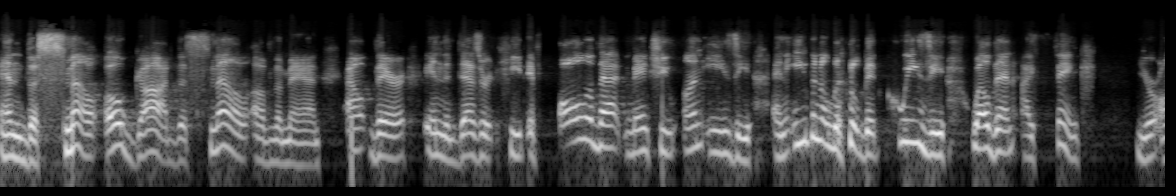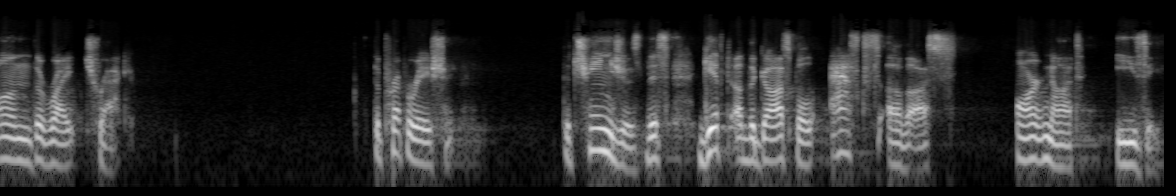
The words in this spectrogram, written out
and the smell, oh God, the smell of the man out there in the desert heat. If all of that makes you uneasy and even a little bit queasy, well, then I think you're on the right track. The preparation, the changes this gift of the gospel asks of us are not easy.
